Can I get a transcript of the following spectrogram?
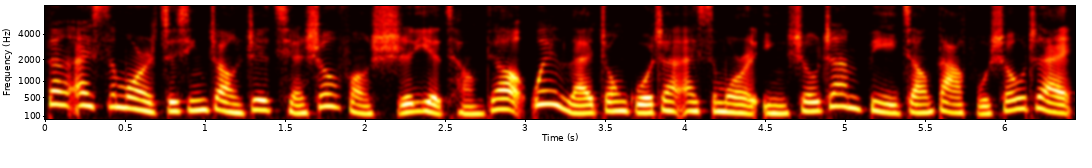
但艾斯摩尔执行长日前受访时也强调，未来中国占艾斯摩尔营收占比将大幅收窄。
